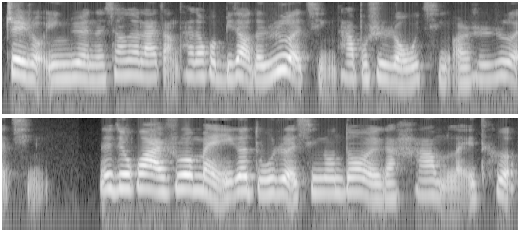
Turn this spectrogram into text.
这首音乐呢，相对来讲它都会比较的热情，它不是柔情，而是热情。那句话说，每一个读者心中都有一个哈姆雷特。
